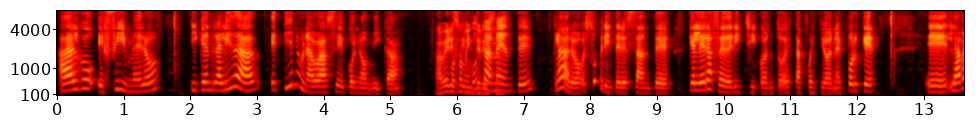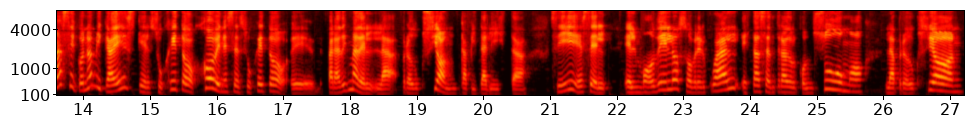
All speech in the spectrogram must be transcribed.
a algo efímero y que en realidad eh, tiene una base económica. A ver, eso me interesa. Justamente, claro, es súper interesante que leer a Federici con todas estas cuestiones, porque eh, la base económica es que el sujeto joven es el sujeto paradigma de la producción capitalista, ¿sí? Es el, el modelo sobre el cual está centrado el consumo, la producción.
